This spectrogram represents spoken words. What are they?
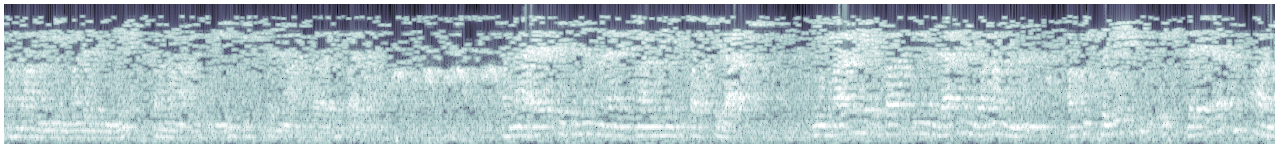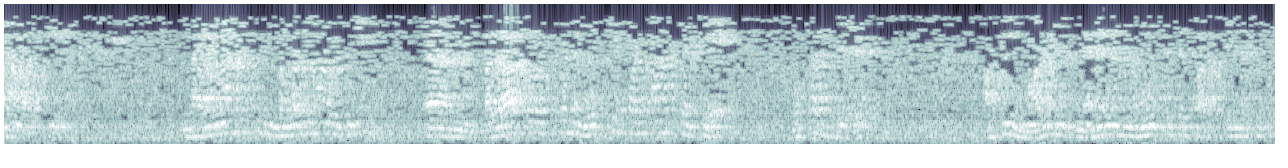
සමානයේ මලන්නේ සමානයේ ඉස්සන ආකාරය බලන්න. අනායතන මරණයට පස්සලා මේ මරණයට පස් වීම දකින ගමන් අපි කලේසි එක් දැකගන්න පානාවක් කියනවා. නරණාසි බලනාවදී බලාපොරොත්තු වෙන මුඛ්‍ය පරමාර්ථය මොකද්ද? අපි මරණ මරණ මොහොතට පස් වෙනකොට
